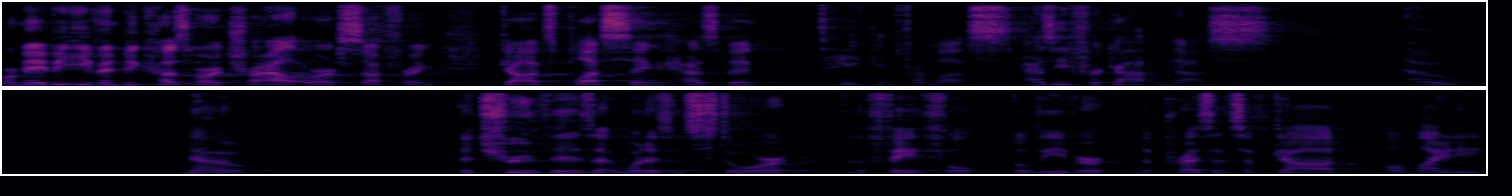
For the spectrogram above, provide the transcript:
or maybe even because of our trial or our suffering, God's blessing has been taken from us. Has He forgotten us? No. No. The truth is that what is in store for the faithful believer in the presence of God Almighty,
